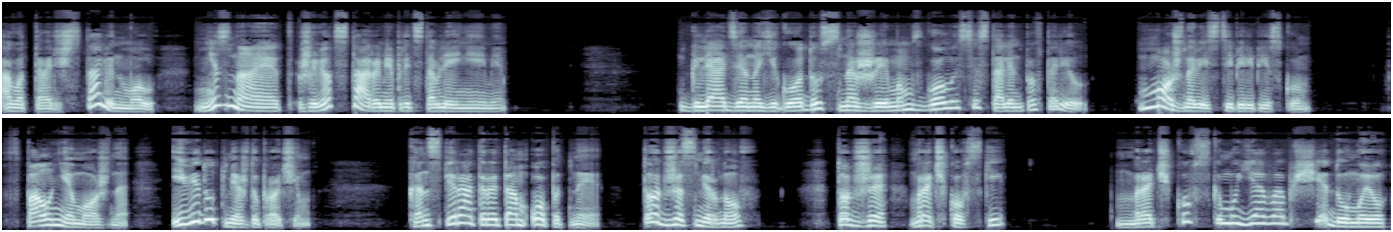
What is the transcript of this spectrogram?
А вот товарищ Сталин, мол, не знает, живет старыми представлениями. Глядя на Егоду с нажимом в голосе, Сталин повторил. «Можно вести переписку». «Вполне можно. И ведут, между прочим. Конспираторы там опытные. Тот же Смирнов, тот же Мрачковский. Мрачковскому я вообще думаю,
